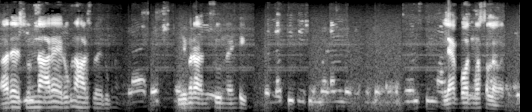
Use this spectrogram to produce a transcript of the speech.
अरे सुनना, अरे रुकना हर्ष भाई रुकना गेमर अंशु 90 लैग बहुत मस्त लग रहा है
